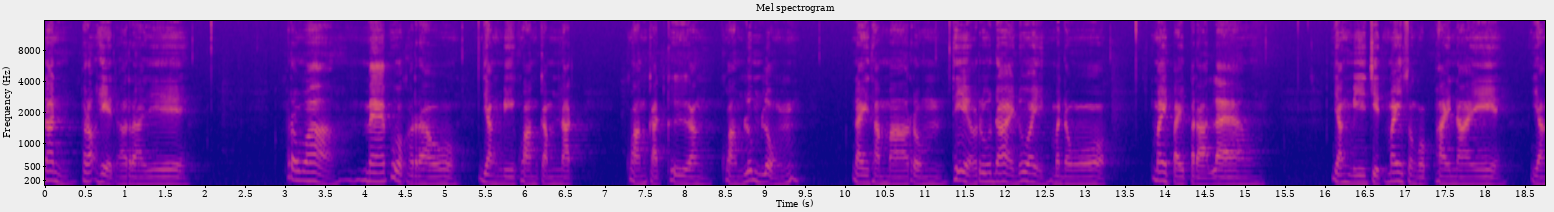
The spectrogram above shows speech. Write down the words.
นั่นเพราะเหตุอะไร เพราะว่าแม้พวกเรายังมีความกำหนัด ความขัดเคือง ความลุ่มหลง ในธรรมารมที่รู้ได้ด้วยมโน ไม่ไปปราดแล้ว ยังมีจิตไม่สงบภายใน ยัง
